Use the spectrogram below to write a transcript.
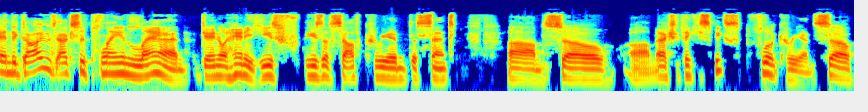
and the guy who's actually playing Lan, Daniel Henney, he's he's of South Korean descent. Um, so um, I actually think he speaks fluent Korean. So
